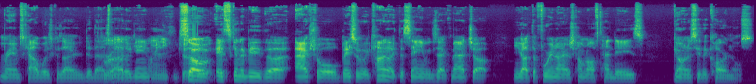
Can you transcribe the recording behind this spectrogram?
Rams Cowboys because I did that as my other game. I mean, you, you could so it, it's going to be the actual, basically kind of like the same exact matchup. You got the 49ers coming off 10 days, going to see the Cardinals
